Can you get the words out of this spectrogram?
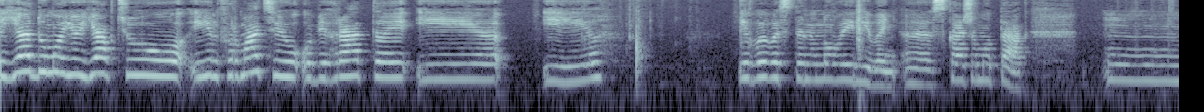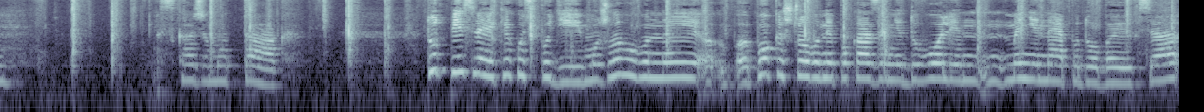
Я думаю, як цю інформацію обіграти і, і, і вивести на новий рівень, Е, скажімо так. Скажімо так. Тут після якихось подій, можливо, вони е, е, поки що вони показані доволі, мені не подобаються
